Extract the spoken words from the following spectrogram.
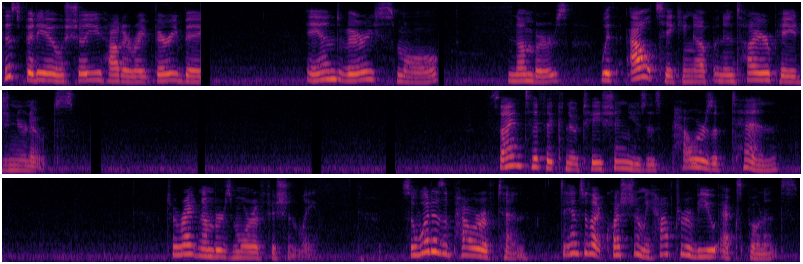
This video will show you how to write very big and very small numbers without taking up an entire page in your notes. Scientific notation uses powers of 10 to write numbers more efficiently. So what is a power of 10? To answer that question, we have to review exponents.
